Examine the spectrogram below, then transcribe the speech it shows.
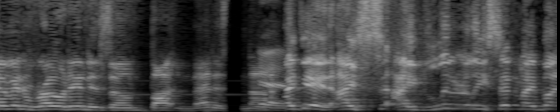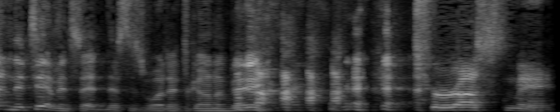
Kevin wrote in his own button. That is not. Yeah. I did. I, I literally sent my button to Tim and said, "This is what it's gonna be." Trust me.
